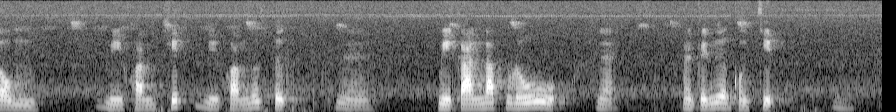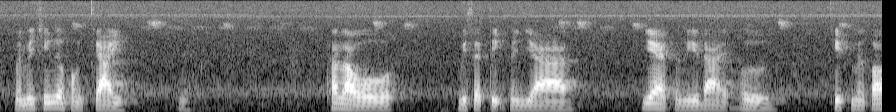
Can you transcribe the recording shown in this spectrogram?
รมณ์ มีความคิด มีความรู้สึกนะมีการรับรู้นะมันเป็นเรื่องของจิต มันไม่ใช่เรื่องของใจ ถ้าเรามีสติปัญญาแยกตรงนี้ได้ เออ จิตมันก็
